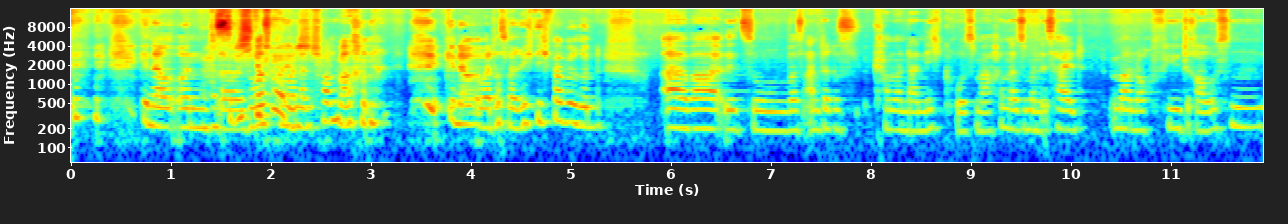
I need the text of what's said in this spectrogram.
genau, und Hast du äh, sowas getäuscht? kann man dann schon machen. genau, aber das war richtig verwirrend. Aber so was anderes kann man da nicht groß machen. Also man ist halt immer noch viel draußen.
